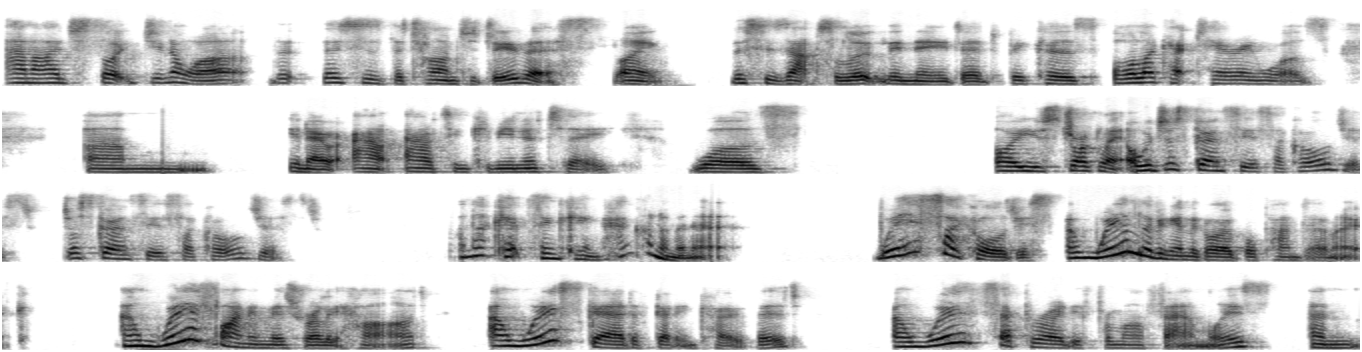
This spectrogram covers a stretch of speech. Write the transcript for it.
And i just thought do you know what? This is the time to do this. Like this is absolutely needed. Because all i kept hearing was um, you know out, out in community was, Are you struggling? Oh, just go and see a psychologist. Just go and see a psychologist. And I kept thinking, Hang on a minute. We're psychologists and we're living in a global pandemic and we're finding this really hard and we're scared of getting COVID and we're separated from our families and,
